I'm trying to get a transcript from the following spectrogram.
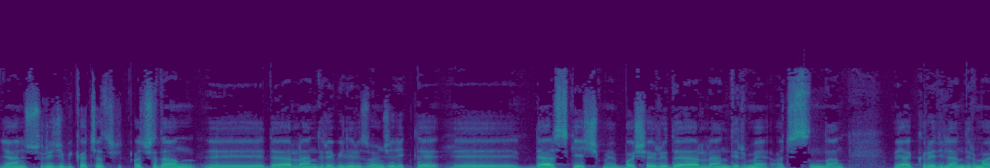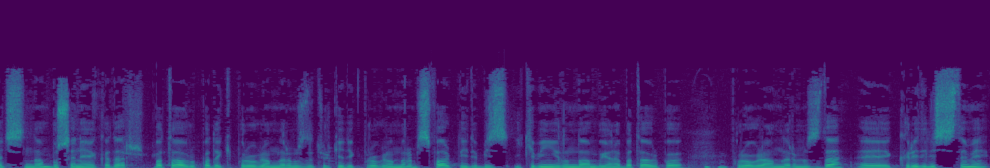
yani süreci birkaç aç- açıdan e, değerlendirebiliriz. Öncelikle e, ders geçme, başarı değerlendirme açısından veya kredilendirme açısından bu seneye kadar Batı Avrupa'daki programlarımızla Türkiye'deki programlarımız farklıydı. Biz 2000 yılından bu yana Batı Avrupa programlarımızda e, kredili sistemi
